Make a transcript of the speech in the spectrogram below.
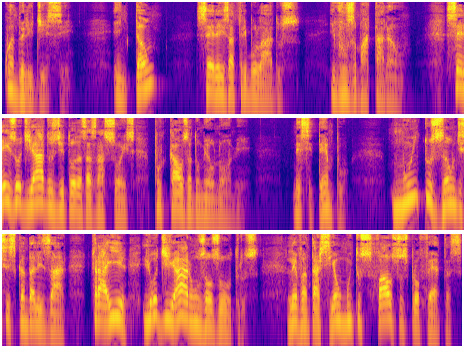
quando ele disse: Então sereis atribulados e vos matarão. Sereis odiados de todas as nações por causa do meu nome. Nesse tempo, muitos hão de se escandalizar, trair e odiar uns aos outros. Levantar-se-ão muitos falsos profetas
